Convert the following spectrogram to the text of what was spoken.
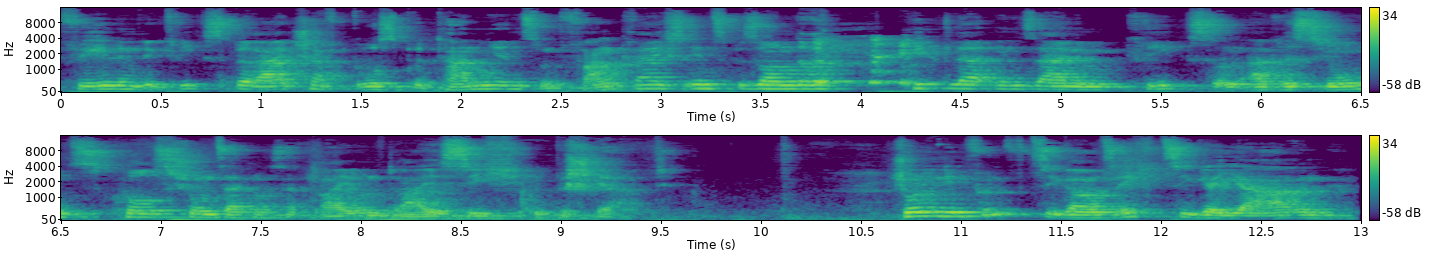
fehlende Kriegsbereitschaft Großbritanniens und Frankreichs insbesondere Hitler in seinem Kriegs- und Aggressionskurs schon seit 1933 bestärkt. Schon in den 50er und 60er Jahren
